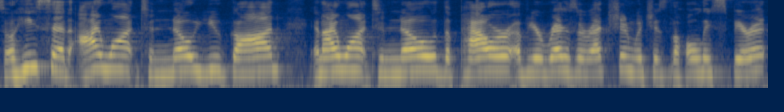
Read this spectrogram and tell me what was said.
So he said, I want to know you, God, and I want to know the power of your resurrection, which is the Holy Spirit.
